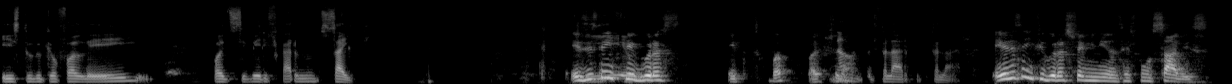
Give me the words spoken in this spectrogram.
Isso tudo que eu falei pode se verificar no site. Existem e figuras Eita, desculpa, pode continuar. Não, pode falar, pode falar. Existem figuras femininas responsáveis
